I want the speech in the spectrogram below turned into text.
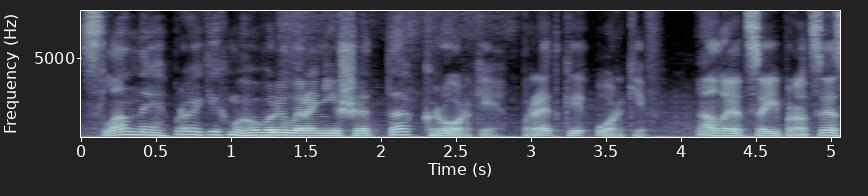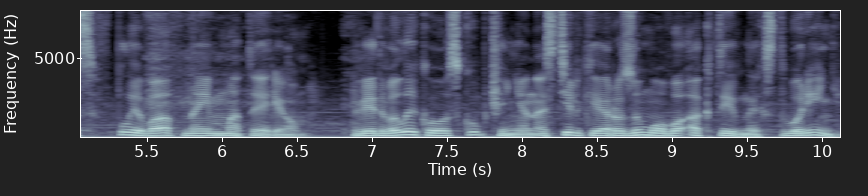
сланни, про яких ми говорили раніше, та крорки, предки орків. Але цей процес впливав на імматеріум. Від великого скупчення настільки розумово активних створінь,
